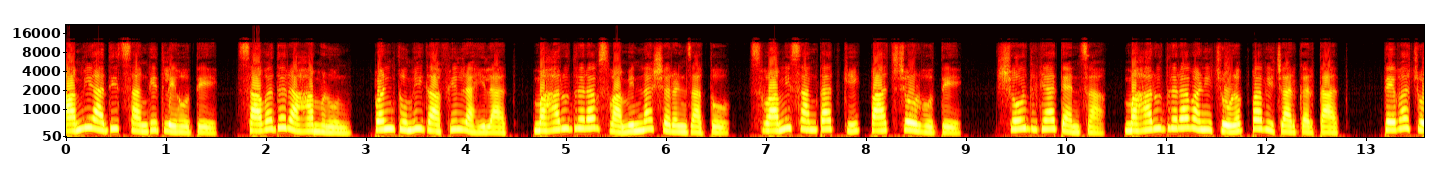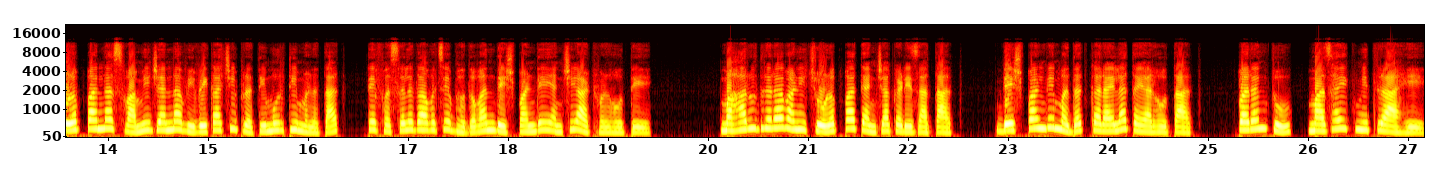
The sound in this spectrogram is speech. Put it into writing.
आम्ही आधीच सांगितले होते सावध राहा म्हणून पण तुम्ही गाफील राहिलात. महारुद्रराव स्वामींना शरण जातो. स्वामी सांगतात की पाच चोर होते शोध घ्या त्यांचा. महारुद्रराव आणि चोळप्पा विचार करतात. तेव्हा चोळप्पांना स्वामी ज्यांना विवेकाची प्रतिमूर्ती म्हणतात ते फसलगावचे भगवान देशपांडे यांची आठवण होते. महारुद्रराव आणि चोळप्पा त्यांच्याकडे जातात. देशपांडे मदत करायला तयार होतात. परंतु माझा एक मित्र आहे.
